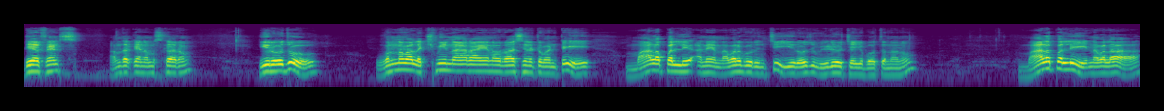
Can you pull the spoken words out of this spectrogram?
డియర్ ఫ్రెండ్స్ అందరికీ నమస్కారం. ఈరోజు ఉన్నవ లక్ష్మీనారాయణ రాసినటువంటి మాలపల్లి అనే నవల గురించి ఈరోజు వీడియో చేయబోతున్నాను. మాలపల్లి నవల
